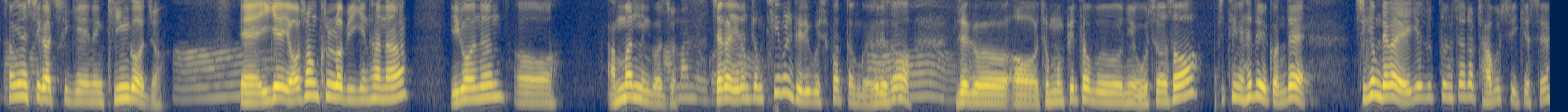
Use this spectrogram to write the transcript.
성현 씨가 치기에는 긴 거죠. 아. 예, 이게 여성 클럽이긴 하나 이거는 어, 안 맞는 거죠. 안 맞는 거예요? 제가 이런 좀 팁을 드리고 싶었던 거예요. 그래서 아. 이제 그 어, 전문 피터분이 오셔서 피팅을 해드릴 건데 네. 지금 내가 얘기해줬던 셋업 잡을 수 있겠어요?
